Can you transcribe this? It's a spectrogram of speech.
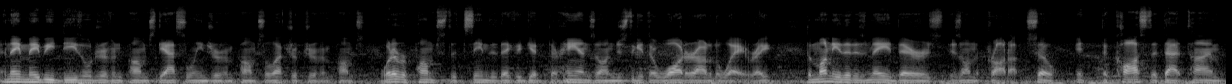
And they may be diesel driven pumps, gasoline driven pumps, electric driven pumps, whatever pumps that seem that they could get their hands on just to get their water out of the way, right? The money that is made there is, is on the product. So it, the cost at that time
